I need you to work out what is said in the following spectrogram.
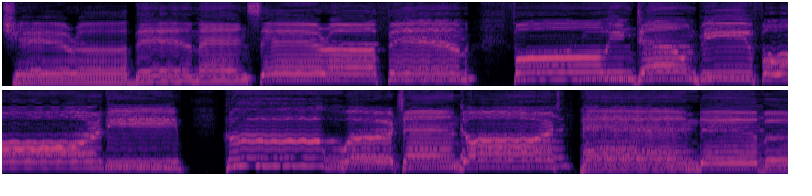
Cherubim and seraphim falling down before thee, who wert and art and evermore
